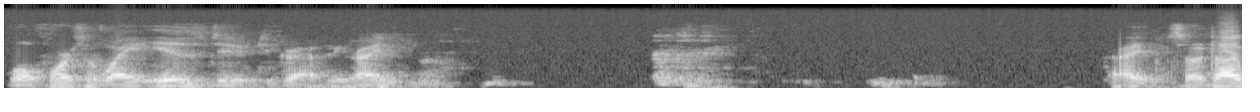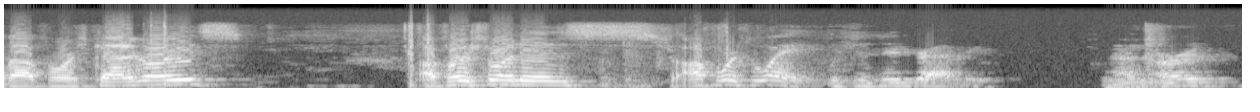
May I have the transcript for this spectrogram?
Well, force of weight is due to gravity, right? Right, so talk about force categories. Our first one is our force weight, which is due to gravity. Now, on Earth,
